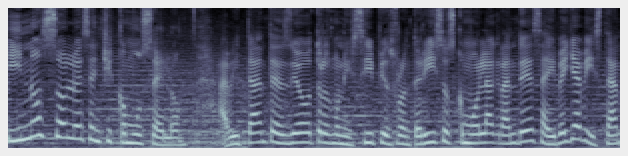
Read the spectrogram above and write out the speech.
Y no solo es en Chicomucelo. Habitantes de otros municipios fronterizos como La Grandeza y Bellavista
